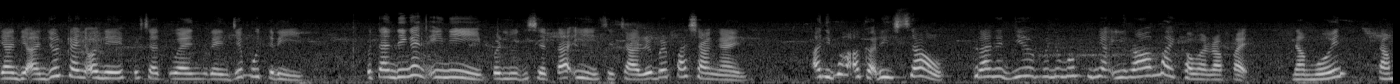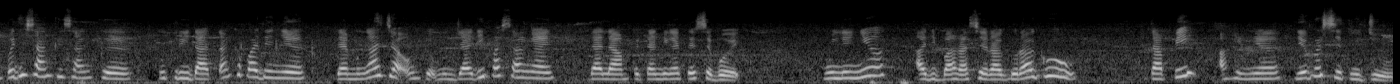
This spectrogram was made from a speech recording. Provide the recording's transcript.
yang dianjurkan oleh Persatuan Ranger Puteri. Pertandingan ini perlu disertai secara berpasangan. Adibah agak risau kerana dia belum mempunyai ramai kawan rapat. Namun, tanpa disangka-sangka, putri datang kepadanya dan mengajak untuk menjadi pasangan dalam pertandingan tersebut. Mulanya Adibah rasa ragu-ragu tapi akhirnya dia bersetuju.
